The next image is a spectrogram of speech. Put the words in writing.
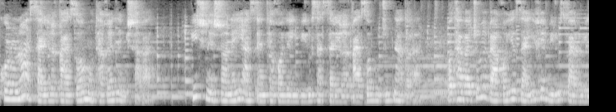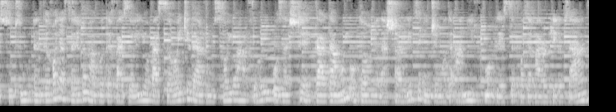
کرونا از طریق غذا منتقل نمی شود هیچ نشانه ای از انتقال این ویروس از طریق غذا وجود ندارد. با توجه به بقای ضعیف ویروس بر روی سطوح انتقال از طریق مواد غذایی یا بسته هایی که در روزها یا هفته های گذشته در دمای اتاق یا در شرایط انجماد عمیق مورد استفاده قرار گرفتهاند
